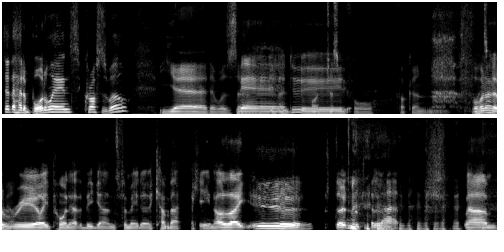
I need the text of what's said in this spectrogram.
that they had a Borderlands cross as well?" Yeah, there was um, Man, event, like, just before fucking. Came are out. really point out the big guns for me to come back in. I was like, "Don't look at the lad." Um,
